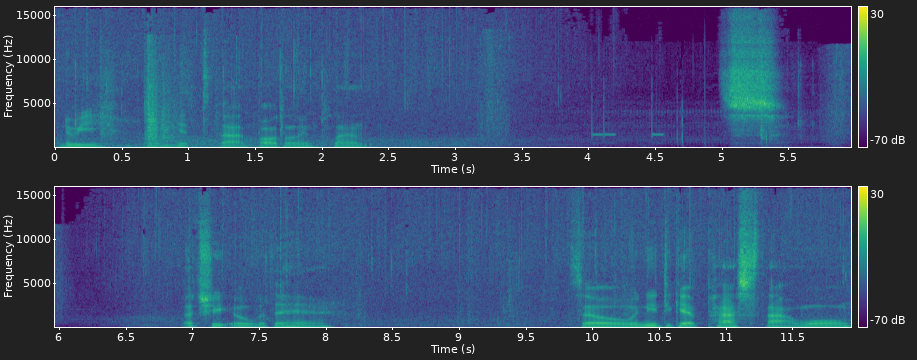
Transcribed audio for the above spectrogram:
How do we, how do we get to that bottling plant? It's actually over there. So we need to get past that wall.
